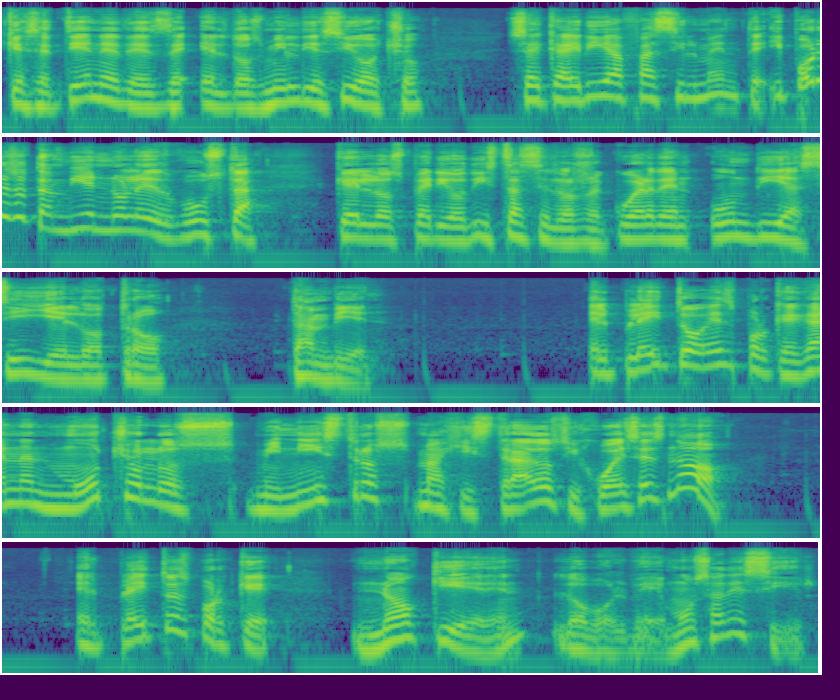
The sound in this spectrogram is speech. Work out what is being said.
que se tiene desde el 2018 se caería fácilmente. Y por eso también no les gusta que los periodistas se los recuerden un día sí y el otro también. ¿El pleito es porque ganan mucho los ministros, magistrados y jueces? No. El pleito es porque no quieren, lo volvemos a decir,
